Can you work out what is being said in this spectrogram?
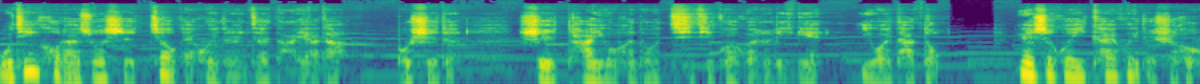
吴京后来说是教改会的人在打压他，不是的，是他有很多奇奇怪怪的理念，以为他懂。院士会议开会的时候，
